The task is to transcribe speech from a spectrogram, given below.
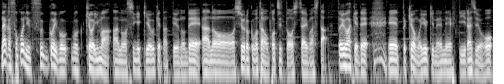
なんかそこにすっごい僕今日今あの刺激を受けたっていうのであの収録ボタンをポチッと押しちゃいました。というわけで、えー、っと今日もゆうきの NFT ラジオを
